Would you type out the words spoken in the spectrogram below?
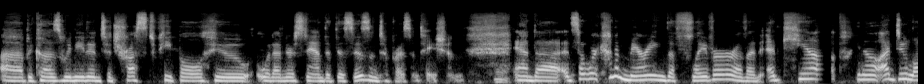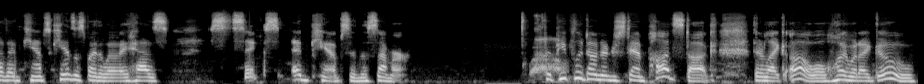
uh, because we needed to trust people who would understand that this isn't a presentation. And, uh, and so we're kind of marrying the flavor of an ed camp. You know, I do love ed camps. Kansas, by the way, has six ed camps in the summer. For people who don't understand Podstock, they're like, oh, well, why would I go,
